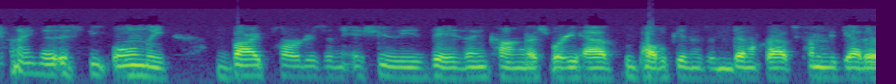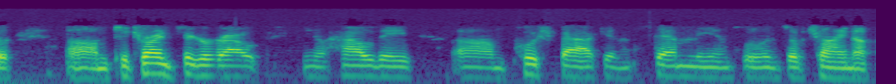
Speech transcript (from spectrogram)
China is the only bipartisan issue these days in Congress where you have Republicans and Democrats coming together um, to try and figure out, you know, how they um, push back and stem the influence of China.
